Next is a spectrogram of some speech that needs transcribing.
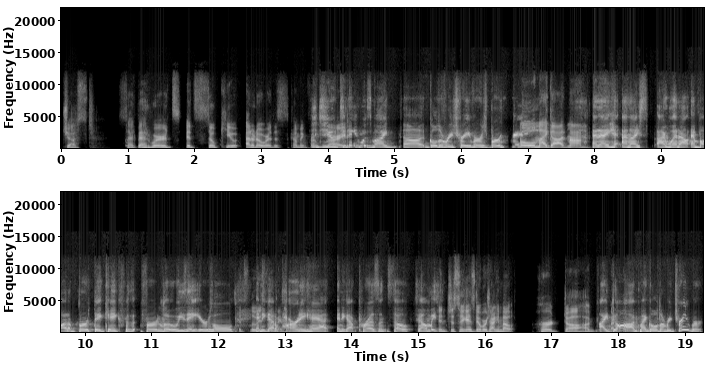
just said bad words. It's so cute. I don't know where this is coming from. Did you? Sorry. Today was my uh, golden retriever's birthday. Oh my god, mom! And I and I I went out and bought a birthday cake for the, for Lou. He's eight years old, It's and he got a party hat and he got presents. So tell me, And just so you guys know, we're talking about her dog. my dog, my golden retriever.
